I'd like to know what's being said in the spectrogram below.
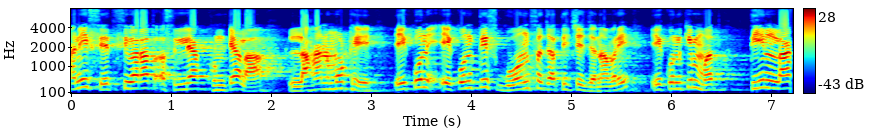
आणि शेतशिवारात असलेल्या खुंट्याला लहान मोठे एकूण एकोणतीस गोवंश जातीचे जनावरे एकूण किंमत तीन लाख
